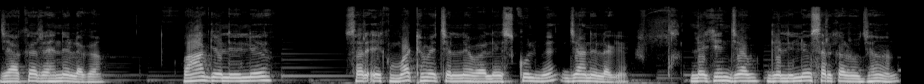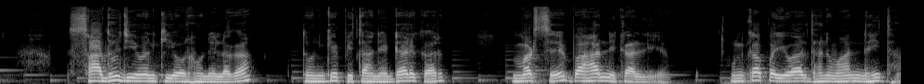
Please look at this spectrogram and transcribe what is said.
जाकर रहने लगा। वहाँ गैलीलियो सर एक मठ में चलने वाले स्कूल में जाने लगे। लेकिन जब गैलीलियो सर का रुझान साधु जीवन की ओर होने लगा तो उनके पिता ने डर कर मठ से बाहर निकाल लिया। उनका परिवार धनवान नहीं था।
